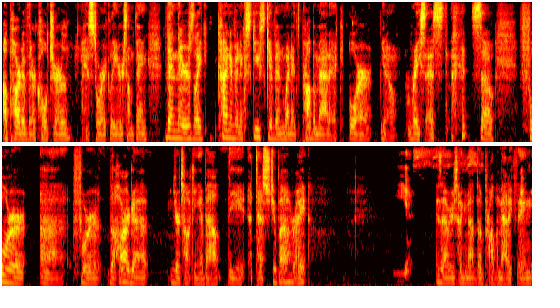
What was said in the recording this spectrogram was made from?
a part of their culture historically or something, then there's like kind of an excuse given when it's problematic or you know racist. so for uh, for the Harga, you're talking about the Ättestupa, right? Yes. Is that what you're talking about? The problematic thing?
